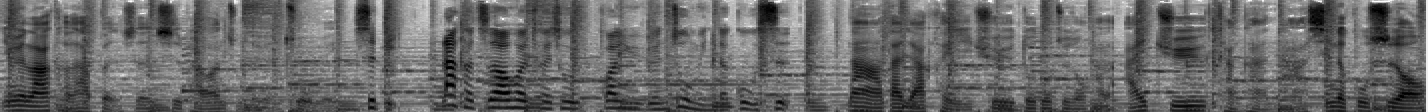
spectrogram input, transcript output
因为 Luck 他本身是排湾族的原住民。是的，Luck 之后会推出关于原住民的故事，那大家可以去多多追踪他的 IG，看看他新的故事哦。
